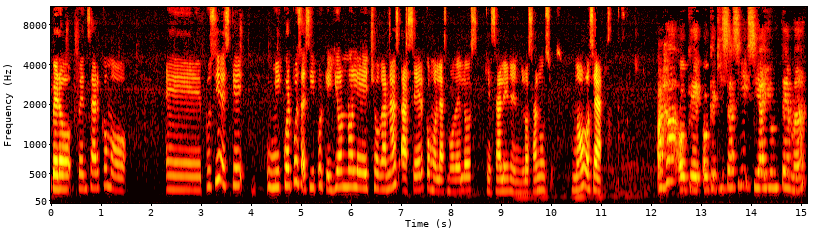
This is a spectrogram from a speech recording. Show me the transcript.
pero pensar como, eh, pues sí, es que mi cuerpo es así porque yo no le he hecho ganas a ser como las modelos que salen en los anuncios, ¿no? O sea. Ajá, o que, o que quizás sí, sí hay un tema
